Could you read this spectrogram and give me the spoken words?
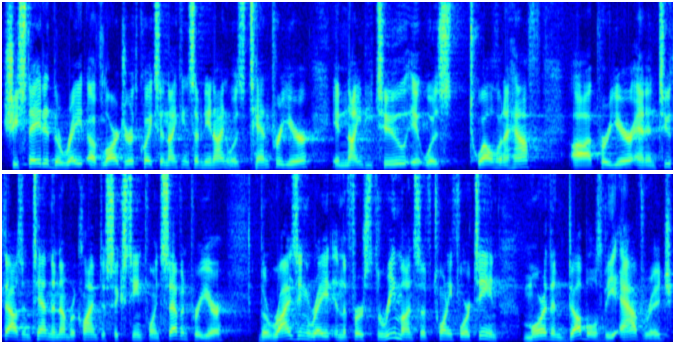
She stated the rate of large earthquakes in 1979 was 10 per year. In 92, it was 12 and a half uh, per year. And in 2010, the number climbed to 16.7 per year. The rising rate in the first three months of 2014 more than doubles the average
